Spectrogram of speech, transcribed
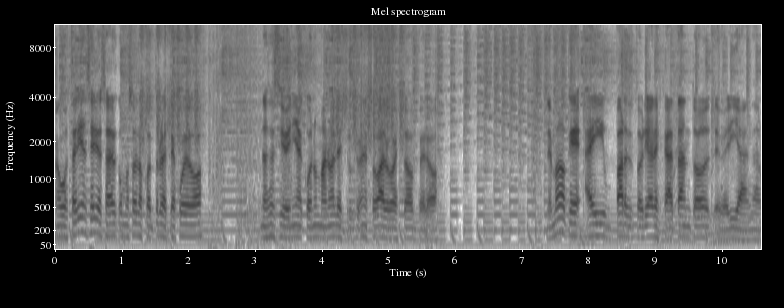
Me gustaría en serio saber cómo son los controles de este juego. No sé si venía con un manual de instrucciones o algo esto, pero... De modo que hay un par de tutoriales cada tanto. Debería andar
